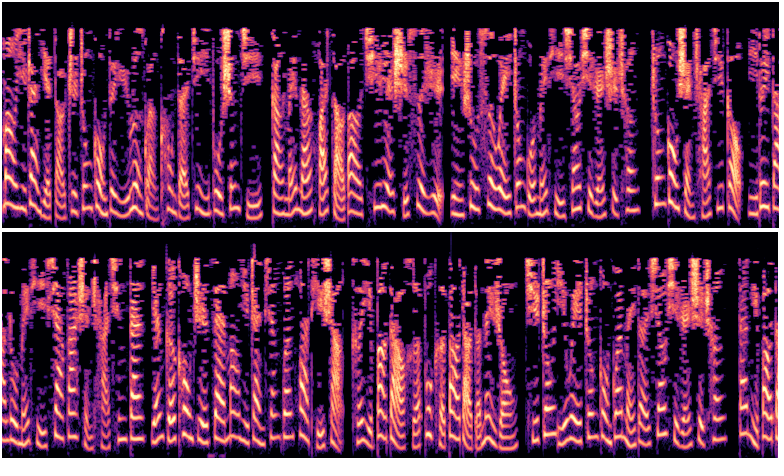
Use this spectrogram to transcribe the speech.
贸易战也导致中共对舆论管控的进一步升级。港媒南华早报七月十四日引述四位中国媒体消息人士称。中共审查机构已对大陆媒体下发审查清单，严格控制在贸易战相关话题上可以报道和不可报道的内容。其中一位中共官媒的消息人士称，当你报道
